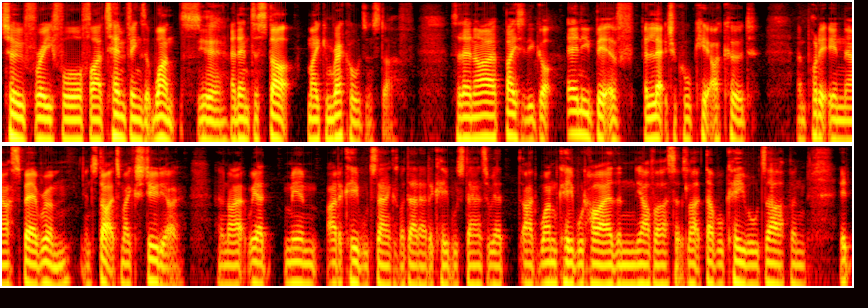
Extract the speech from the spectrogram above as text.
two, three, four, five, ten things at once, Yeah. and then to start making records and stuff. So then I basically got any bit of electrical kit I could, and put it in our spare room and started to make a studio. And I we had me and I had a keyboard stand because my dad had a keyboard stand, so we had I had one keyboard higher than the other, so it was like double keyboards up, and it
